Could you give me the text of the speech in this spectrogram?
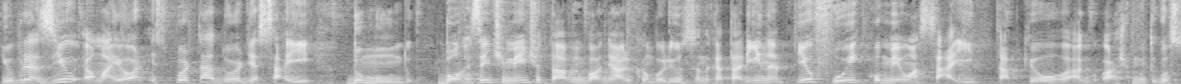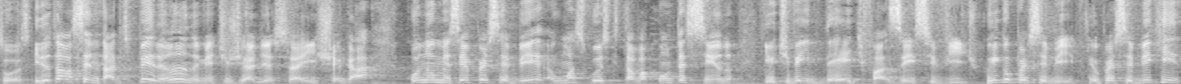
E o Brasil é o maior exportador de açaí do mundo. Bom, recentemente eu estava em Balneário Camboriú, Santa Catarina, e eu fui comer um açaí, tá? Porque eu acho muito gostoso. E eu estava sentado esperando a minha tigela de açaí chegar, quando comecei a perceber algumas coisas que estavam acontecendo e eu tive a ideia de fazer esse vídeo. O que, que eu percebi? Eu percebi que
